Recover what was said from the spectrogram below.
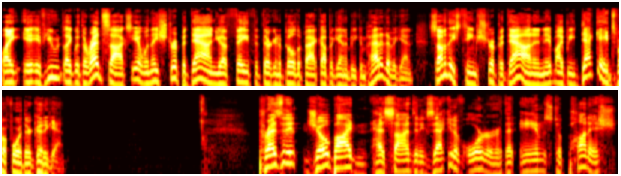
Like if you like with the Red Sox, yeah, when they strip it down, you have faith that they're going to build it back up again and be competitive again. Some of these teams strip it down, and it might be decades before they're good again. President Joe Biden has signed an executive order that aims to punish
